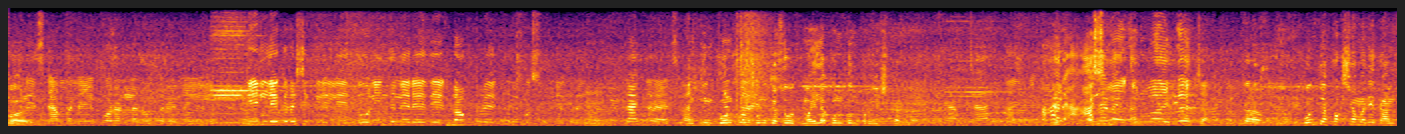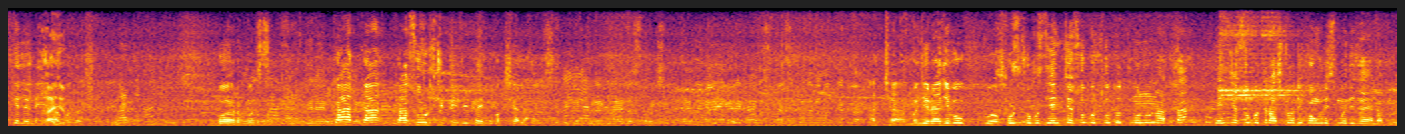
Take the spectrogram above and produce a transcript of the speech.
बरं. कंटाळून कामं नाही पोरांना नोकऱ्या नाही. तीन लेकरं शिकलेले दोन इंजिनियर आहेत एक डॉक्टर आहे घरी बसून लेकरं आहेत. काय करायचं? आणखीन कोण कोण तुमच्यासोबत? महिला कोण कोण प्रवेश करणार? अच्छा कोणत्या पक्षामध्ये काम केलेलं आहे. बरं बरं बरं. का का का सोड चिठ्ठी देत आहेत पक्षाला? अच्छा म्हणजे राजेभाऊ फोडसोबत यांच्यासोबत होतो म्हणून आता त्यांच्यासोबत राष्ट्रवादी काँग्रेसमध्ये जायला लागलो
